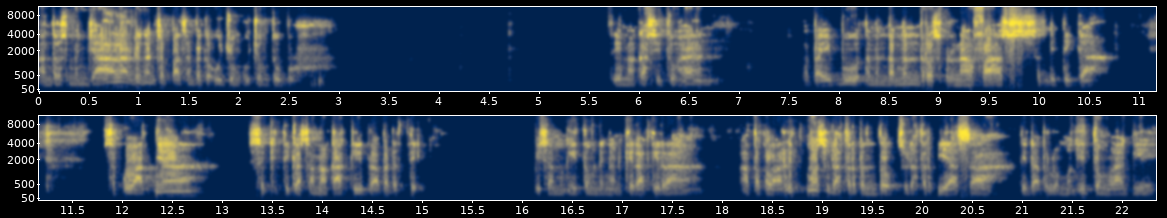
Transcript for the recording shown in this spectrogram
dan terus menjalar dengan cepat sampai ke ujung-ujung tubuh. Terima kasih Tuhan. Bapak Ibu, teman-teman terus bernafas segitiga. Sekuatnya segitiga sama kaki berapa detik. Bisa menghitung dengan kira-kira, atau kalau ritme sudah terbentuk, sudah terbiasa, tidak perlu menghitung lagi,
